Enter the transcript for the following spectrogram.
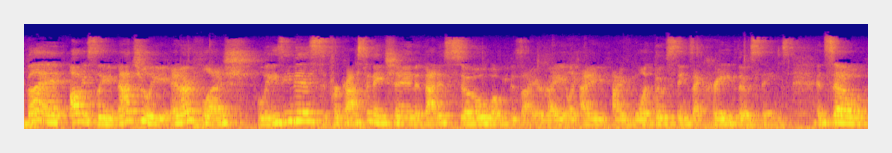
But obviously, naturally, in our flesh, laziness, procrastination, that is so what we desire, right? Like, I, I want those things, I crave those things. And so,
